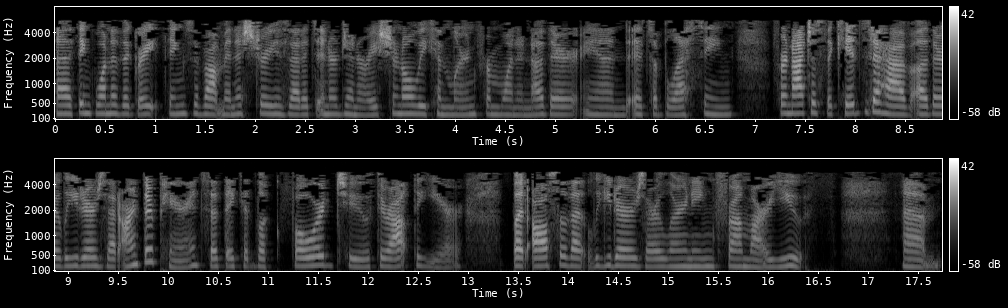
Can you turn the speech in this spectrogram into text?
I think one of the great things about ministry is that it's intergenerational. We can learn from one another, and it's a blessing for not just the kids to have other leaders that aren't their parents that they could look forward to throughout the year, but also that leaders are learning from our youth. Um,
